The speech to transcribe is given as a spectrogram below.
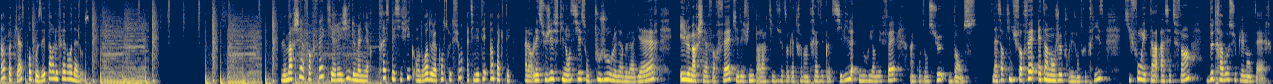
un podcast proposé par Lefebvre Dalloz. Le marché à forfait, qui est régi de manière très spécifique en droit de la construction, a-t-il été impacté? Alors, les sujets financiers sont toujours le nerf de la guerre, et le marché à forfait, qui est défini par l'article 1793 du Code civil, nourrit en effet un contentieux dense. La sortie du forfait est un enjeu pour les entreprises qui font état à cette fin de travaux supplémentaires.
